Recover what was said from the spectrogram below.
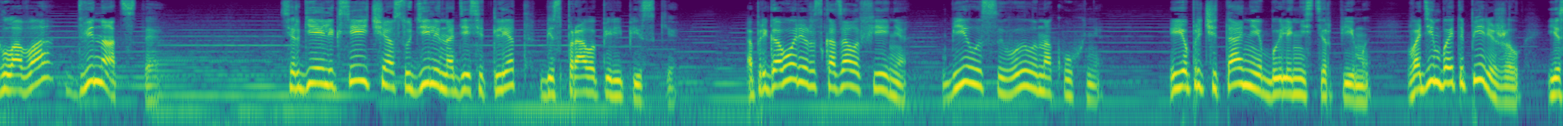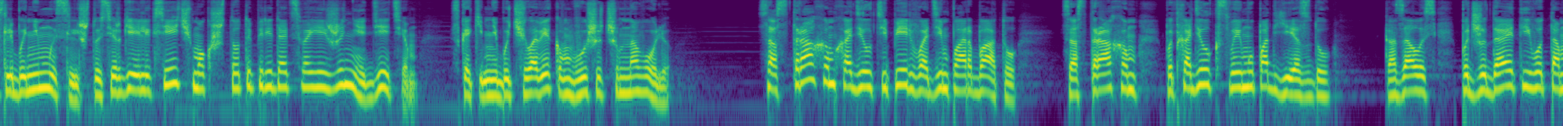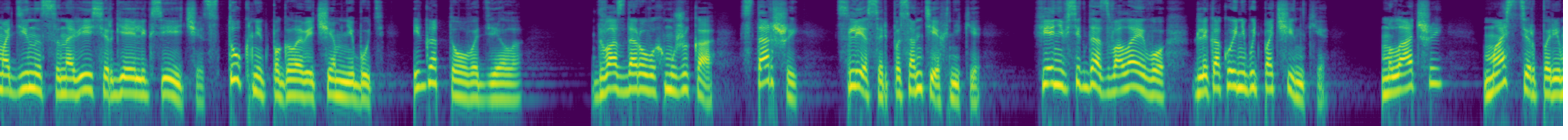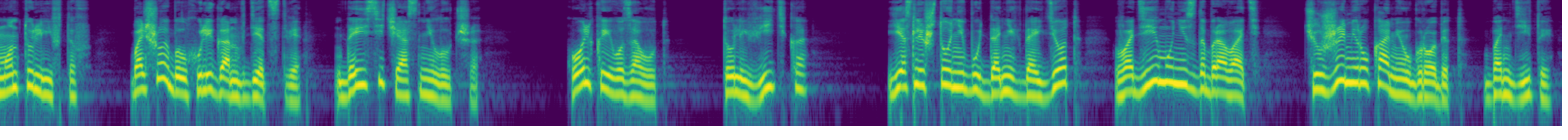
Глава 12 Сергея Алексеевича осудили на 10 лет без права переписки. О приговоре рассказала Феня, билась и выла на кухне. Ее причитания были нестерпимы. Вадим бы это пережил, если бы не мысль, что Сергей Алексеевич мог что-то передать своей жене, детям, с каким-нибудь человеком, вышедшим на волю. Со страхом ходил теперь Вадим по Арбату, со страхом подходил к своему подъезду — Казалось, поджидает его там один из сыновей Сергея Алексеевича, стукнет по голове чем-нибудь, и готово дело. Два здоровых мужика, старший — слесарь по сантехнике. Феня всегда звала его для какой-нибудь починки. Младший — мастер по ремонту лифтов. Большой был хулиган в детстве, да и сейчас не лучше. Колька его зовут, то ли Витька. Если что-нибудь до них дойдет — Вадиму не сдобровать, чужими руками угробят, бандиты.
